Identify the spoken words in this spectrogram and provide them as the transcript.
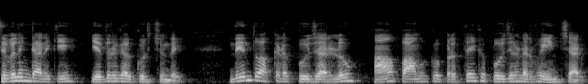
శివలింగానికి ఎదురుగా కూర్చుంది. దీంతో అక్కడ పూజారులు ఆ పాముకు ప్రత్యేక పూజలు నిర్వహించారు.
